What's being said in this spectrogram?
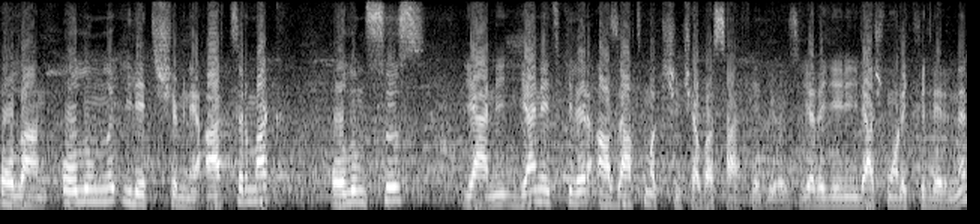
olan olumlu iletişimini arttırmak, olumsuz yani yan etkileri azaltmak için çaba sarf ediyoruz. Ya da yeni ilaç moleküllerinin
